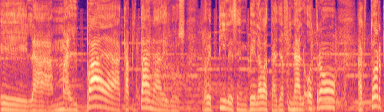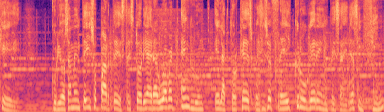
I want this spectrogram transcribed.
eh, la malvada capitana de los reptiles en Vela Batalla Final. Otro actor que curiosamente hizo parte de esta historia era Robert Englund, el actor que después hizo Freddy Krueger en Pesadilla sin fin.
